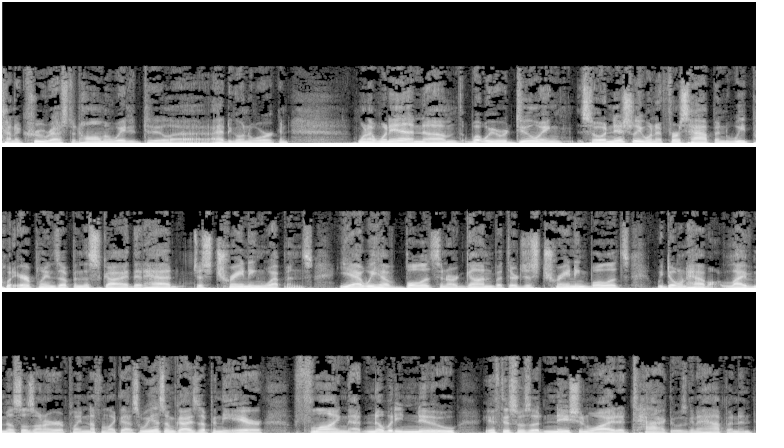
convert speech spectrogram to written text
kind of crew rest at home and waited till uh, I had to go into work and when I went in, um, what we were doing, so initially when it first happened, we put airplanes up in the sky that had just training weapons. Yeah, we have bullets in our gun, but they're just training bullets. We don't have live missiles on our airplane, nothing like that. So we had some guys up in the air flying that. Nobody knew if this was a nationwide attack that was going to happen. And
